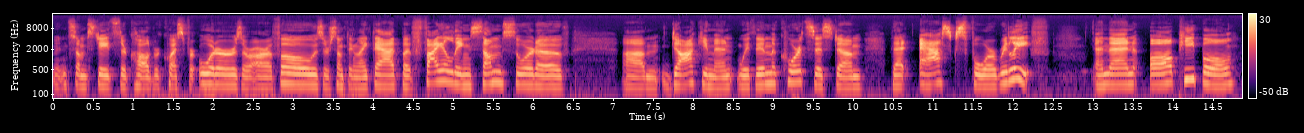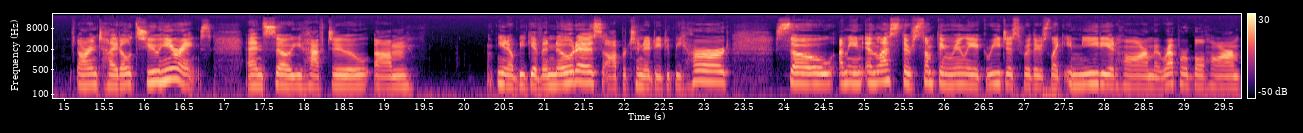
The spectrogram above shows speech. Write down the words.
in some states they're called requests for orders or RFOs or something like that, but filing some sort of um, document within the court system that asks for relief. And then all people are entitled to hearings. And so you have to um, you know, be given notice, opportunity to be heard. So, I mean, unless there's something really egregious where there's like immediate harm, irreparable harm,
